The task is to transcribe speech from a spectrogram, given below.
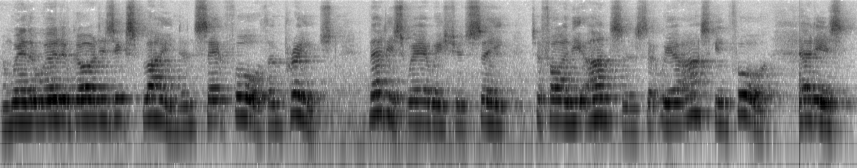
and where the Word of God is explained and set forth and preached? That is where we should seek to find the answers that we are asking for. That is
